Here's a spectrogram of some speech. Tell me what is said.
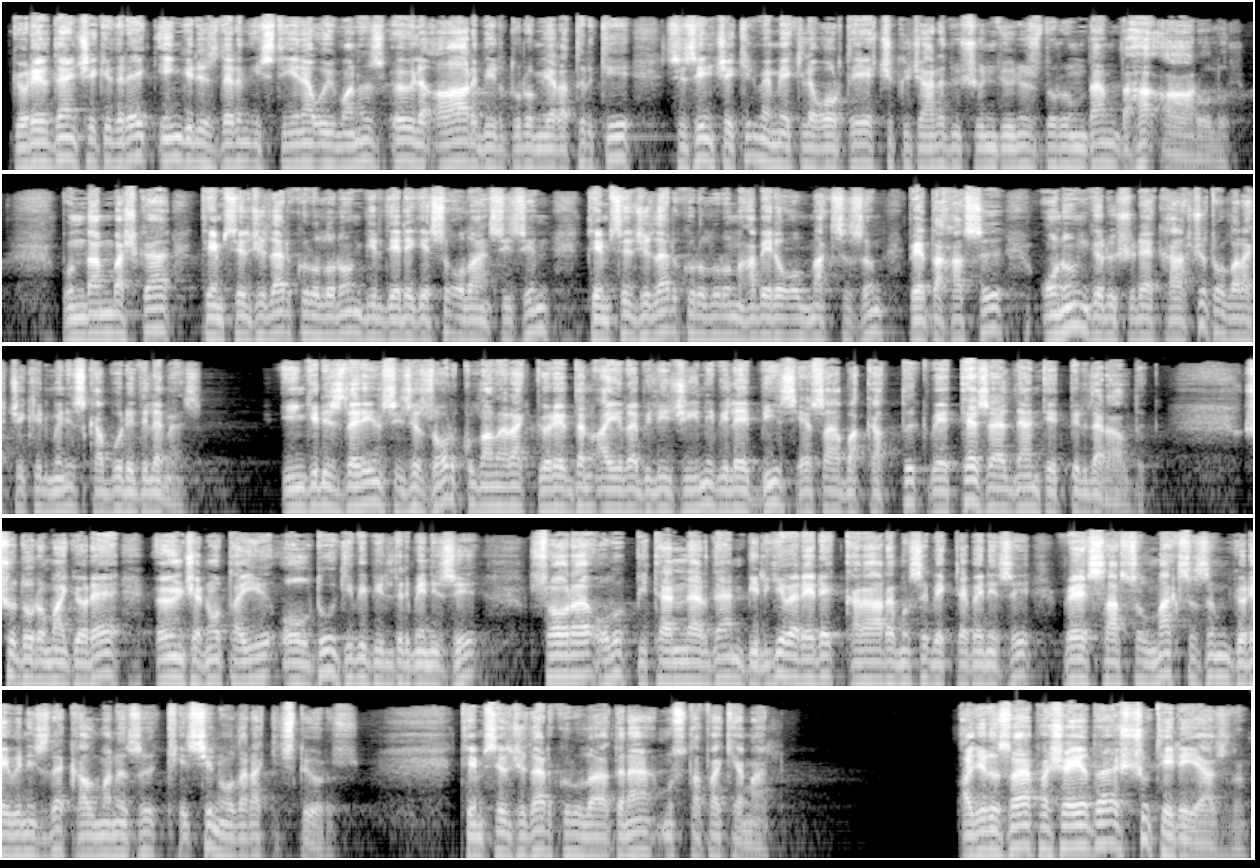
Görevden çekilerek İngilizlerin isteğine uymanız öyle ağır bir durum yaratır ki sizin çekilmemekle ortaya çıkacağını düşündüğünüz durumdan daha ağır olur. Bundan başka Temsilciler Kurulu'nun bir delegesi olan sizin, Temsilciler Kurulu'nun haberi olmaksızın ve dahası onun görüşüne karşıt olarak çekilmeniz kabul edilemez. İngilizlerin sizi zor kullanarak görevden ayırabileceğini bile biz hesaba kattık ve tez elden tedbirler aldık. Şu duruma göre önce notayı olduğu gibi bildirmenizi, sonra olup bitenlerden bilgi vererek kararımızı beklemenizi ve sarsılmaksızın görevinizde kalmanızı kesin olarak istiyoruz. Temsilciler Kurulu adına Mustafa Kemal Ali Rıza Paşa'ya da şu teli yazdım.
